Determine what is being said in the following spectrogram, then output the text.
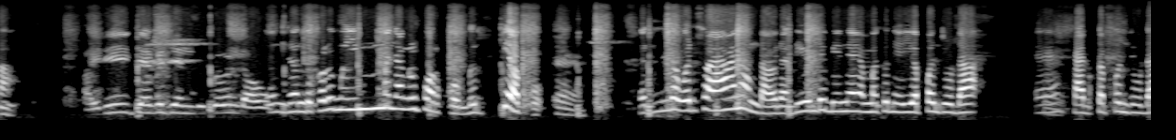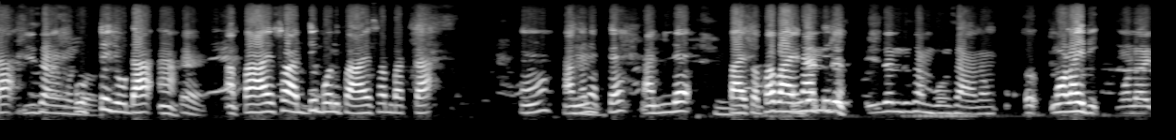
ആ. ജന്തുക്കളും ജന്തുക്കൾ മുഴുവൻ ഞങ്ങൾ പൊറക്കും. വൃത്തിയാക്കും. എല്ലാം ഒരു സാധനം ഉണ്ടാവില്ല. അതുകൊണ്ട് പിന്നെ നമുക്ക് നെയ്യപ്പം ചൂടാ ഏ കലത്തപ്പം ചൂടാ പുട്ട് ചൂടാ ആ. പായസം അടിപൊളി പായസം വെക്ക. ഏ അങ്ങനെയൊക്കെ നല്ല പായസം. ഇപ്പൊ വയനാട്ടിൽ ഇതെന്ത് സംഭവം സാധനം? മുളരി മുളരി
